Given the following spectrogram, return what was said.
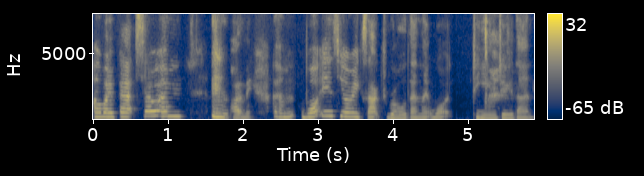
oh, I bet. So, um, pardon me. Um, what is your exact role then? Like, what do you do then?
